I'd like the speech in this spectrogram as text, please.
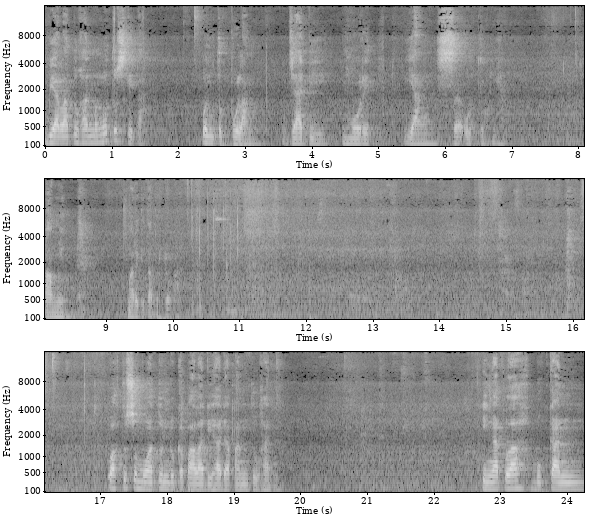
Biarlah Tuhan mengutus kita untuk pulang jadi murid yang seutuhnya. Amin. Mari kita berdoa. Waktu semua tunduk kepala di hadapan Tuhan Ingatlah bukan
